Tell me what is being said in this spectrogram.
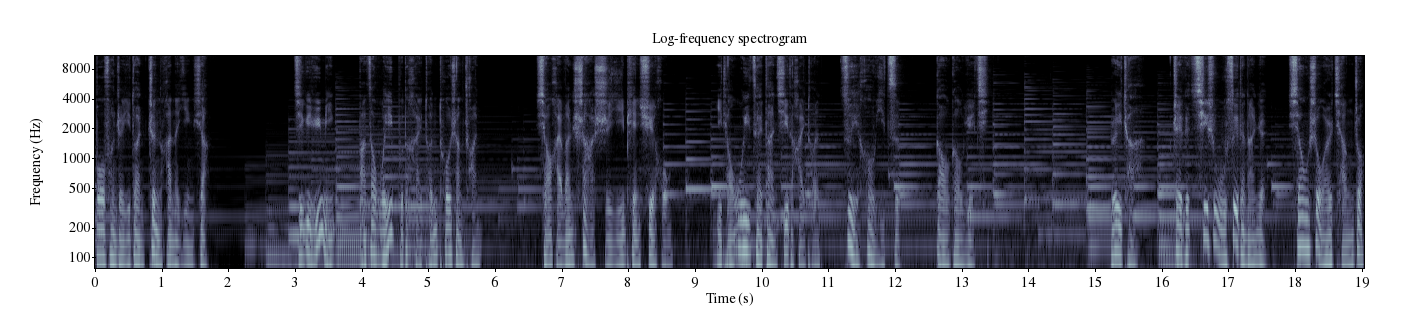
播放着一段震撼的影像：几个渔民把遭围捕的海豚拖上船，小海湾霎时一片血红，一条危在旦夕的海豚最后一次高高跃起。瑞查，这个七十五岁的男人，消瘦而强壮，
